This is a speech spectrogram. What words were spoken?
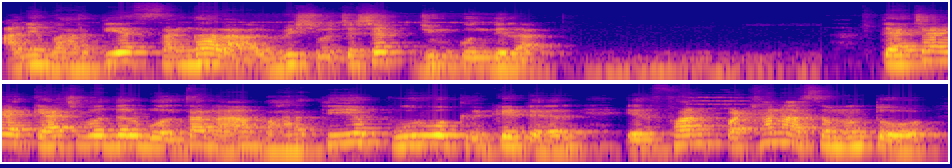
आणि भारतीय संघाला विश्वचषक जिंकून दिला. त्याच्या या कॅचबद्दल बोलताना भारतीय पूर्व क्रिकेटर इरफान पठाण असं म्हणतो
